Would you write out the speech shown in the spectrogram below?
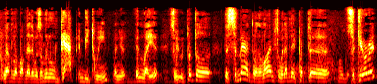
level above that. There was a little gap in between when you inlay it, so he would put the the cement or the limestone, whatever they put to secure it.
